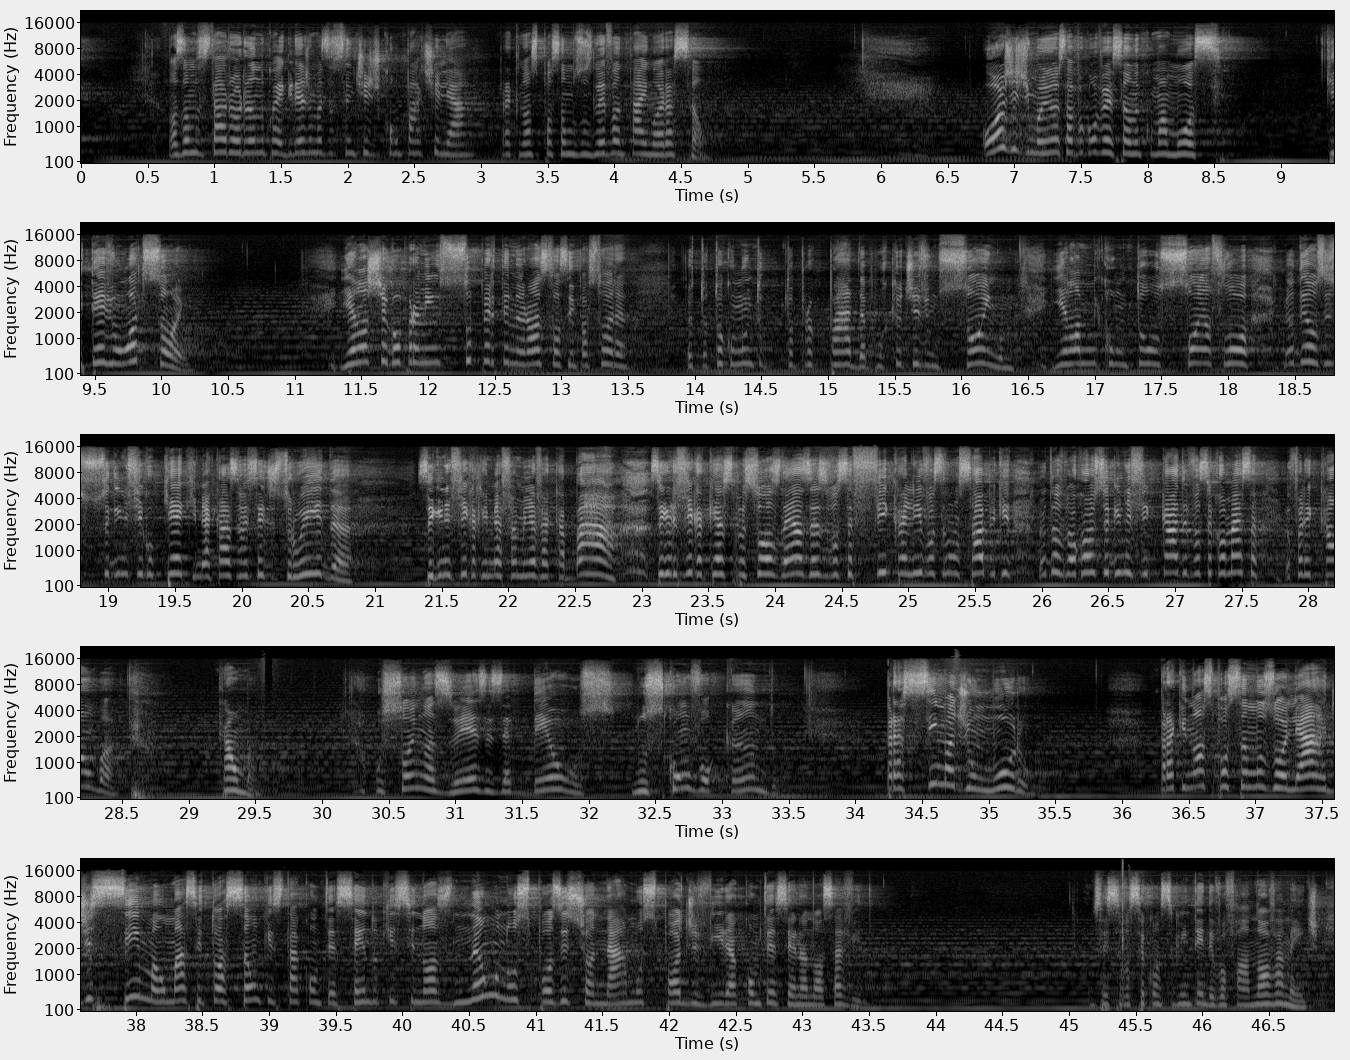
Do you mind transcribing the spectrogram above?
Nós vamos estar orando com a igreja, mas eu senti de compartilhar, para que nós possamos nos levantar em oração. Hoje de manhã eu estava conversando com uma moça que teve um outro sonho. E ela chegou para mim super temerosa e falou assim: Pastora, eu tô, tô, muito, tô preocupada porque eu tive um sonho. E ela me contou o sonho. Ela falou: Meu Deus, isso significa o quê? Que minha casa vai ser destruída? Significa que minha família vai acabar? Significa que as pessoas, né? Às vezes você fica ali, você não sabe que, meu Deus, qual é o significado? E você começa. Eu falei: Calma, calma. O sonho, às vezes, é Deus nos convocando para cima de um muro, para que nós possamos olhar de cima uma situação que está acontecendo, que se nós não nos posicionarmos, pode vir a acontecer na nossa vida. Não sei se você conseguiu entender, vou falar novamente.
